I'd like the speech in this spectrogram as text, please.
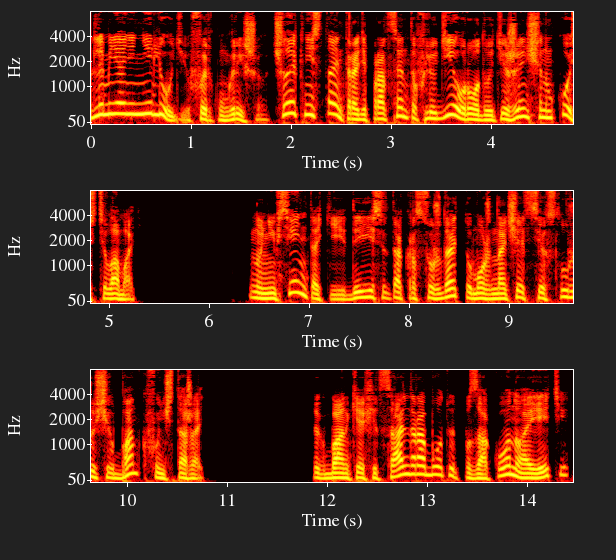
для меня они не люди», — фыркнул Гриша. «Человек не станет ради процентов людей уродовать и женщинам кости ломать». «Ну, не все они такие, да и если так рассуждать, то можно начать всех служащих банков уничтожать». «Так банки официально работают, по закону, а эти?»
